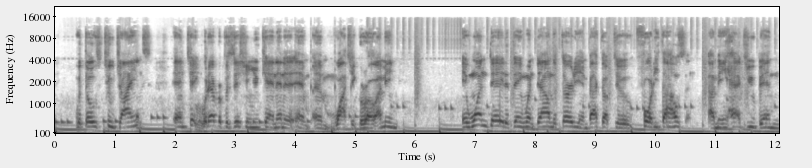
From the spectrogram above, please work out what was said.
with those two giants and take whatever position you can in it and, and watch it grow. I mean, in one day, the thing went down to 30 and back up to 40,000. I mean, had you been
